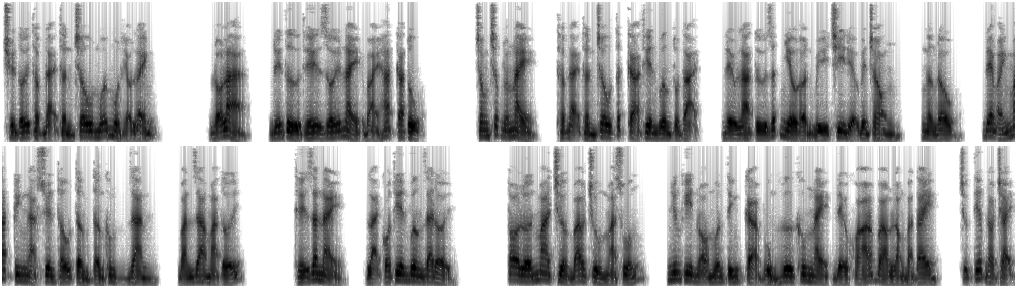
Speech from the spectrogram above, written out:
truyền tới thập đại thần châu mỗi một hẻo lánh. Đó là, đến từ thế giới này bài hát ca tụng. Trong chấp nhóm này, thập đại thần châu tất cả thiên vương tồn tại, đều là từ rất nhiều ẩn bí chi địa bên trong, ngẩng đầu, đem ánh mắt kinh ngạc xuyên thấu tầm tầng không gian, bắn ra mà tới. Thế gian này, lại có thiên vương ra đời. To lớn ma trưởng bao trùm mà xuống nhưng khi nó muốn tính cả vùng hư không này đều khóa vào lòng bàn tay, trực tiếp đào chạy,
